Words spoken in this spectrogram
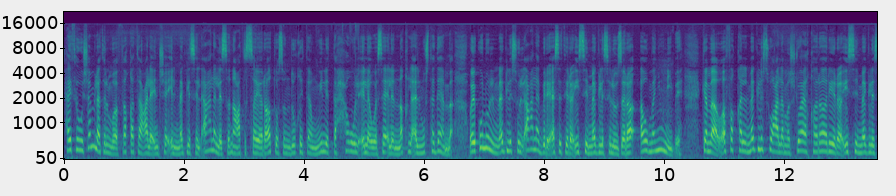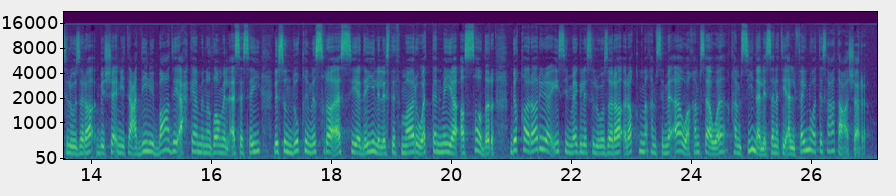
حيث شملت الموافقة على إنشاء المجلس الأعلى لصناعة السيارات وصندوق تمويل التحول إلى وسائل النقل المستدام. ويكون المجلس الأعلى برئاسة رئيس مجلس الوزراء أو من ينيبه. كما وافق المجلس على مشروع قرار رئيس مجلس الوزراء بشأن تعديل بعض أحكام النظام الأساسي لصندوق مصر السيادي للاستثمار والتنمية الصادر بقرار رئيس مجلس الوزراء رقم 555 لسنة 2019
